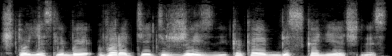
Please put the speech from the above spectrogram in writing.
Что, если бы воротить жизнь? Какая бесконечность?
